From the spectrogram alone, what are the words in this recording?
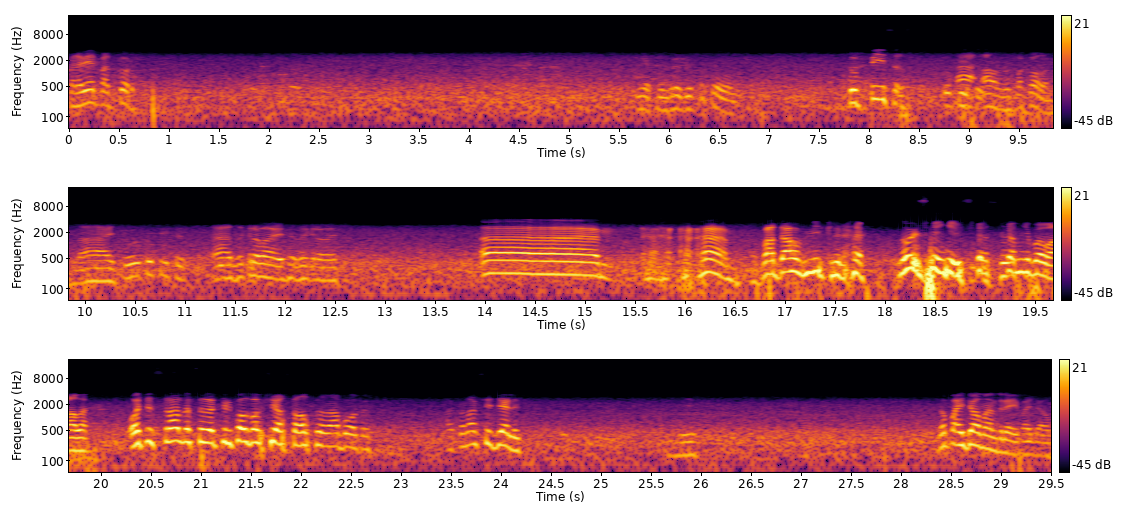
Проверь под курс. Нет, он вроде упакован. Two pieces. Two А, pieces. а, он упакован. Найс. Two, two pieces. А, закрывай, закрывай. Эм, Вода в микре. Ну, извините, с чем не бывало. Очень странно, что этот телефон вообще остался работать. А куда все делись? Ну, пойдем, Андрей, пойдем.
